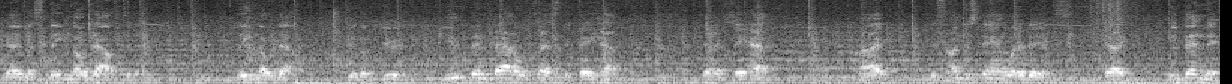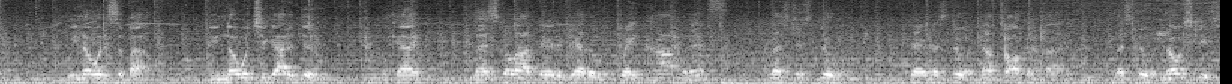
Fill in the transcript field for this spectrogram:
Okay, let's leave no doubt today. Leave no doubt. You're the, you're, you've been battle tested. They haven't. Okay, they haven't. All right? Just understand what it is. Okay? We've been there. We know what it's about. You know what you got to do. Okay? Let's go out there together with great confidence. Let's just do it. Okay? Let's do it. Enough talking about it. Let's do it. No excuses.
